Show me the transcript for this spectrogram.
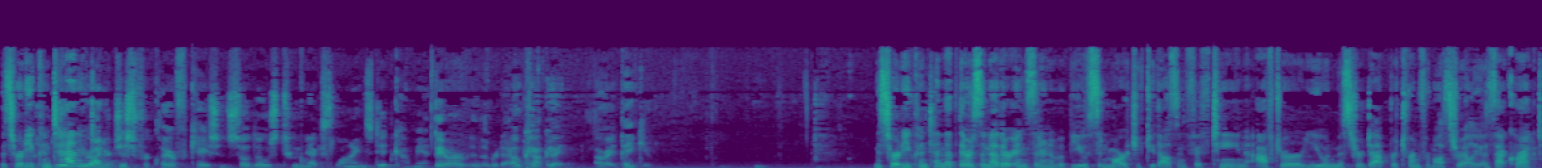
Ms. Heard, do you contend? Your Honor, just for clarification, so those two next lines did come in? They are in the redacted Okay, copy. good. All right, thank you. Ms. Heard, you contend that there's another incident of abuse in March of 2015 after you and Mr. Depp returned from Australia? Is that correct?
